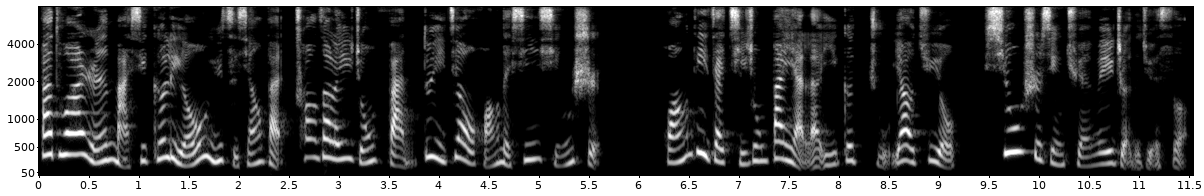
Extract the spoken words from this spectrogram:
巴图阿人马西格里欧与此相反，创造了一种反对教皇的新形式。皇帝在其中扮演了一个主要具有修饰性权威者的角色。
